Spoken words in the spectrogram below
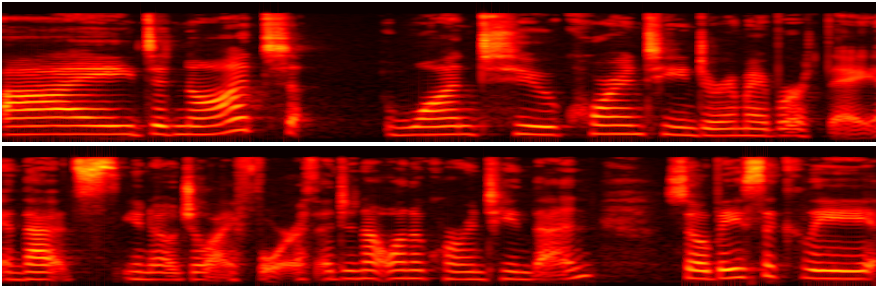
I did not want to quarantine during my birthday, and that's, you know, July 4th. I did not want to quarantine then. So basically,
